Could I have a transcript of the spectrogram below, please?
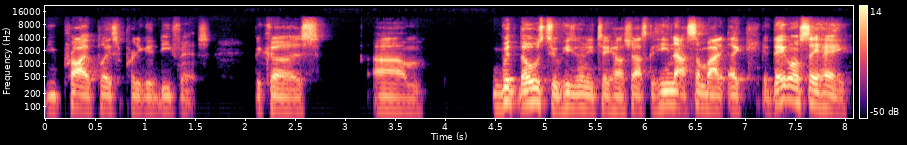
you probably play some pretty good defense because um with those two, he's gonna take hella shots because he's not somebody like if they're gonna say, hey,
